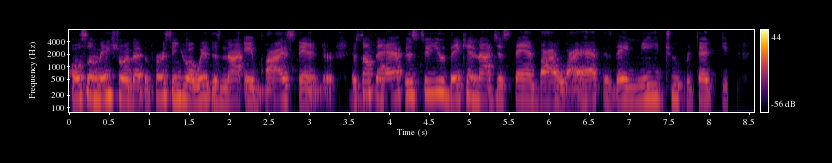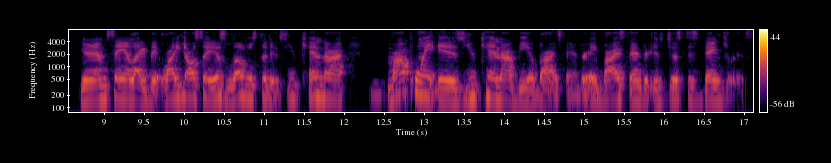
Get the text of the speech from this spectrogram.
Also make sure that the person you are with is not a bystander. If something happens to you, they cannot just stand by while it happens. They need to protect you. You know what I'm saying? Like that, like y'all say, it's levels to this. You cannot, my point is you cannot be a bystander. A bystander is just as dangerous.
